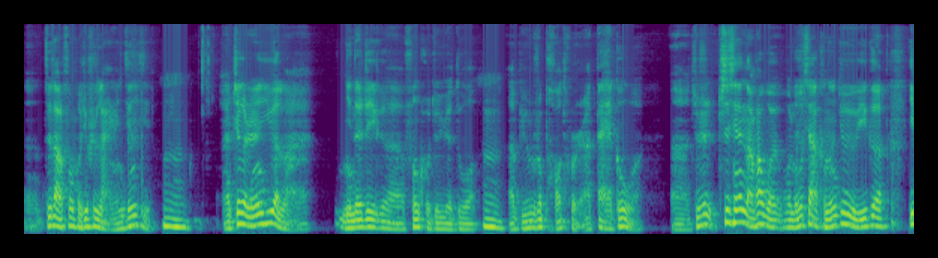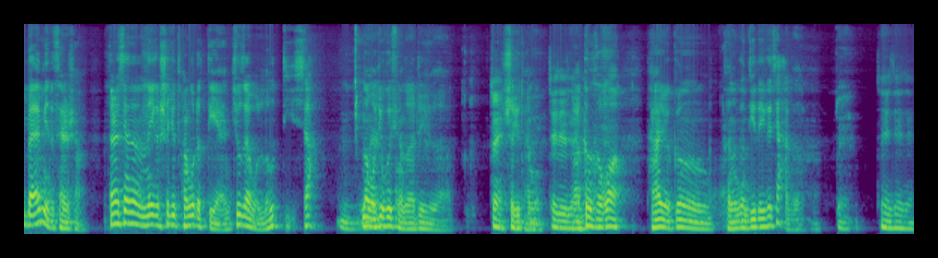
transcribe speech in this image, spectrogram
嗯、最大的风口就是懒人经济。嗯呃，这个人越懒，你的这个风口就越多。嗯啊，比如说跑腿啊、代购啊，啊，就是之前哪怕我我楼下可能就有一个一百米的菜市场，但是现在的那个社区团购的点就在我楼底下，嗯，那我就会选择这个对社区团购。对对对啊，更何况它还有更可能更低的一个价格。对，对对对，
